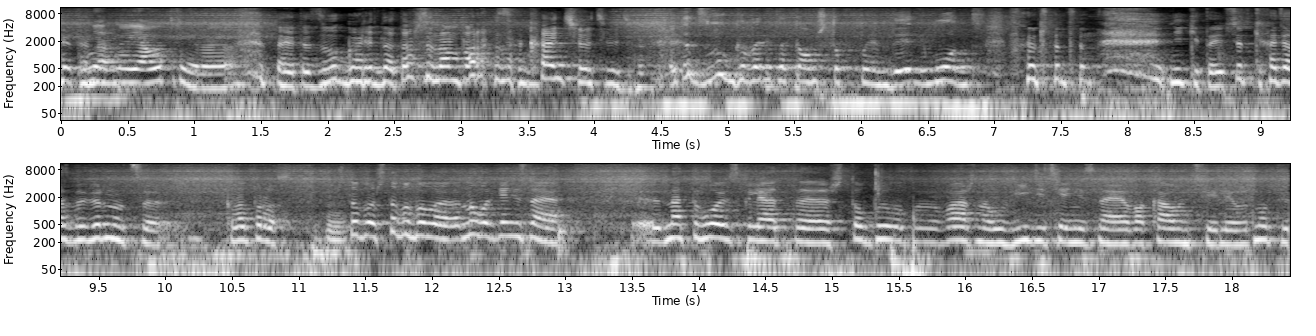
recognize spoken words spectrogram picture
Нет, ну я утрирую. Этот звук говорит о том, что нам пора заканчивать видео. Этот звук говорит о том, что в ПНД ремонт. Никита, и все-таки хотелось бы вернуться к вопросу. Чтобы, чтобы было, ну вот я не знаю, э, на твой взгляд, э, что было бы важно увидеть, я не знаю, в аккаунте или ну ты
